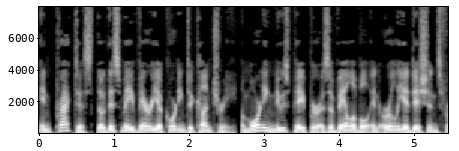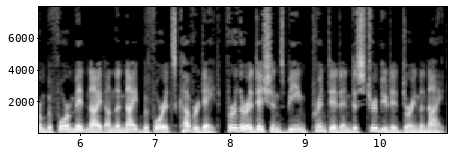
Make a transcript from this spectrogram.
In practice though this may vary according to country, a morning newspaper is available in early editions from before midnight on the night before its cover date, further editions being printed and distributed during the night.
